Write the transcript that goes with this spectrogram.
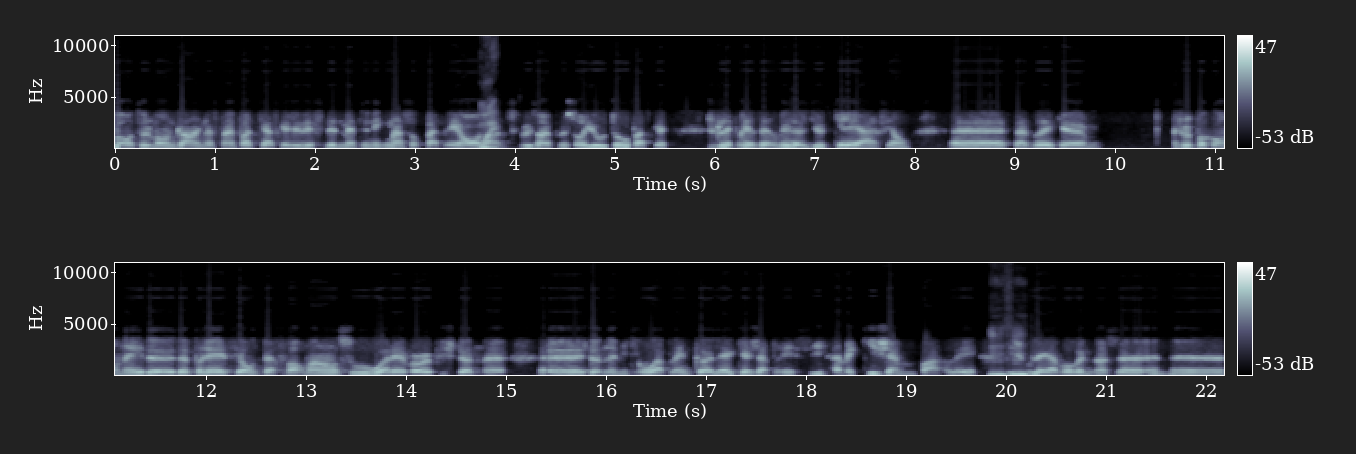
Bon, tout le monde gagne. C'est un podcast que j'ai décidé de mettre uniquement sur Patreon. On en diffuse un peu sur YouTube parce que je voulais préserver le lieu de création. Euh, c'est-à-dire que je veux pas qu'on ait de, pression de performance ou whatever. Puis je donne, euh, je donne le micro à plein de collègues que j'apprécie, avec qui j'aime parler. Mm-hmm. Je voulais avoir une, une, une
